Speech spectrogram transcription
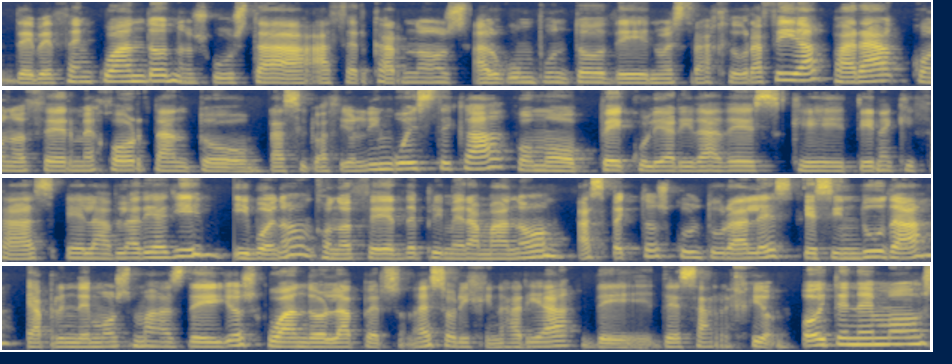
De vez en cuando nos gusta acercarnos a algún punto de nuestra geografía para conocer mejor tanto la situación lingüística como peculiaridades que tiene quizás el habla de allí y bueno, conocer de primera mano aspectos culturales que sin duda aprendemos más de ellos cuando la persona es originaria de, de esa región. Hoy tenemos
